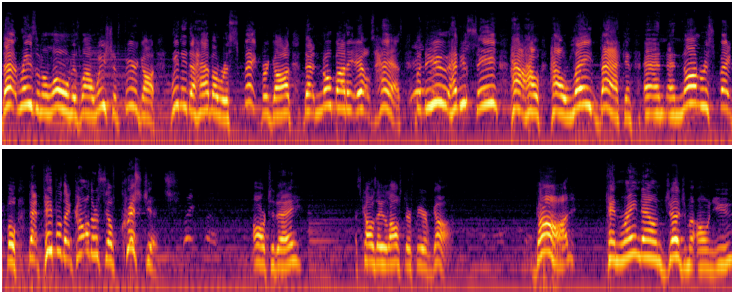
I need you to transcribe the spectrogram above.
That reason alone is why we should fear God. We need to have a respect for God that nobody else has. But do you have you seen how how how laid back and and, and non-respectful that people that call themselves Christians are today? It's because they lost their fear of God. God can rain down judgment on you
